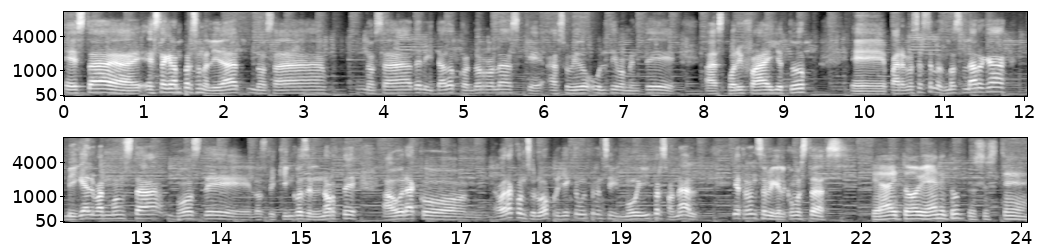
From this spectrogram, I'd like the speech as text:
esta, esta gran personalidad nos ha nos ha deleitado con dos rolas que ha subido últimamente a Spotify, YouTube. Eh, para no hacerse las más larga, Miguel Van Monsta, voz de los vikingos del norte, ahora con, ahora con su nuevo proyecto muy, muy personal. ¿Qué tranza, Miguel? ¿Cómo estás? ¿Qué hay? ¿Todo bien? ¿Y tú? Pues este,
